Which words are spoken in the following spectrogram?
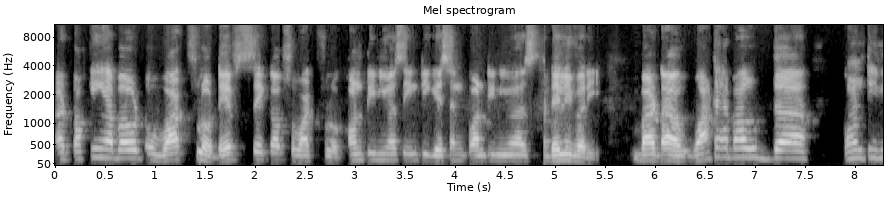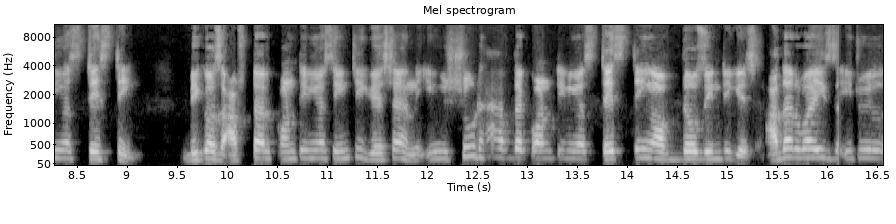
are talking about workflow devsecops workflow continuous integration continuous delivery. But uh, what about the continuous testing because after continuous integration you should have the continuous testing of those integration otherwise it will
